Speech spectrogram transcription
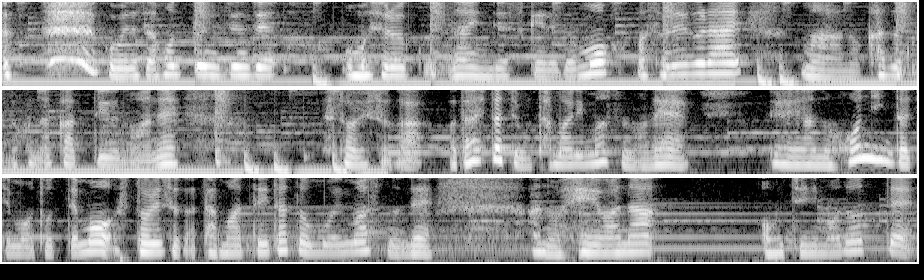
ごめんなさい。本当に全然面白くないんですけれども、まあ、それぐらい、まあ、あの家族の不仲っていうのはね、ストレスが私たちも溜まりますので、で、あの、本人たちもとってもストレスが溜まっていたと思いますので、あの、平和なお家に戻って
